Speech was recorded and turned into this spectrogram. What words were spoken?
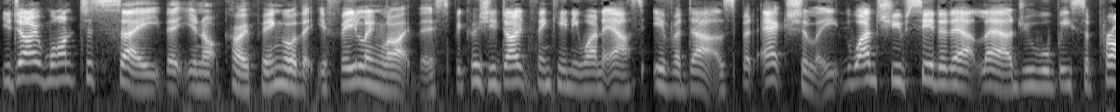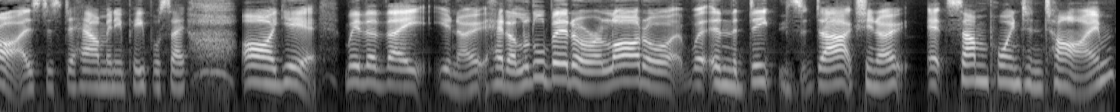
You don't want to say that you're not coping or that you're feeling like this because you don't think anyone else ever does. But actually, once you've said it out loud, you will be surprised as to how many people say, "Oh, yeah," whether they, you know, had a little bit or a lot or were in the deep darks, you know, at some point in time,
